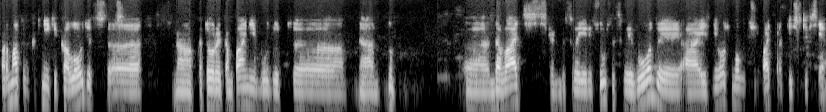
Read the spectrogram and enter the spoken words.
форматом, как некий колодец в которые компании будут э, э, ну, э, давать как бы свои ресурсы, свои воды, а из него смогут черпать практически все.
